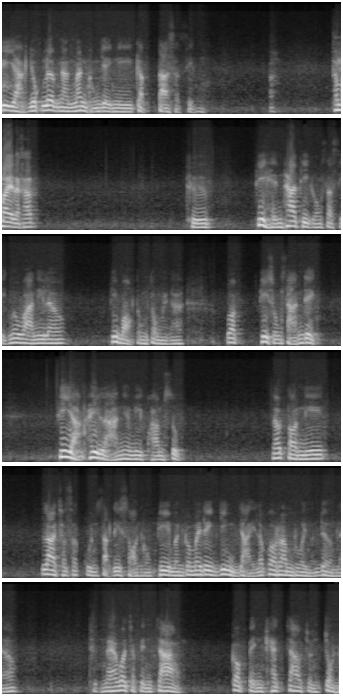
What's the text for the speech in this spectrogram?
พี่อยากยกเลิกงานมั่นของยายนีกับตาสัสินทำไมล่ะครับ คือพี่เห็นท่าทีของสัสินเมื่อวานนี้แล้ว พี่บอกตรงๆเลยนะ ว่าพี่สงสารเด็ก พี่อยากให้หลานเนี่ยมีความสุข แล้วตอนนี้ราชสกุลศักดิศรของพี่มันก็ไม่ได้ยิ่งใหญ่แล้วก็ร่ำรวยเหมือนเดิมแล้ว ถึงแม้ว่าจะเป็นเจ้า ก็เป็นแค่เจ้าจน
